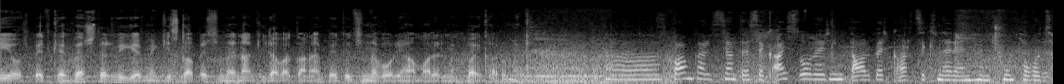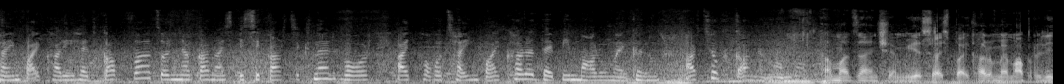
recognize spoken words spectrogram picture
մի օր պետք է վերջ տրվի եւ մենք իսկապես ունենանք իրավականային պետությունը, որի համար էլ մենք պայքարում ենք։ Պարոն Գալստյան, տեսեք, այս օրերին տարբեր կարծիքներ են հնչում փողոցային պայքարի հետ կապված, օրինական այսպիսի կարծիքներ, որ այդ փողոցային պայքարը դեպի մարում է գնում։ Արդյոք կա նման բան։ Համաձայն չեմ, ես այս պայքարում եմ ապրիլի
